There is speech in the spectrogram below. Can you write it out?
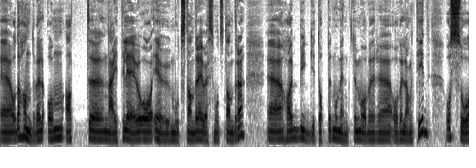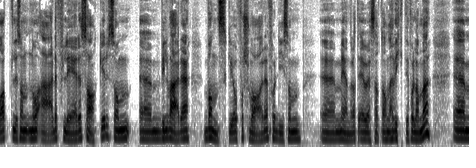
Uh, og det handler vel om at uh, Nei til EU og EU-motstandere, EØS-motstandere, har bygget opp et momentum over, over, lang tid. Og så at liksom, nå er det flere saker som vil være vanskelig å forsvare for de som mener at EØS-avtalen er viktig for landet. Eh,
